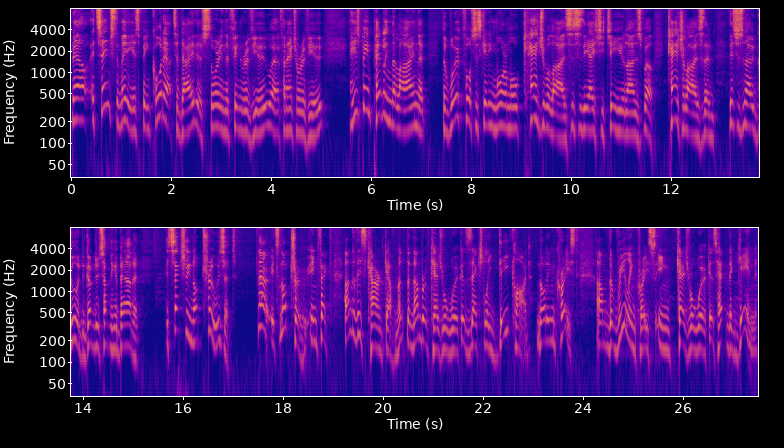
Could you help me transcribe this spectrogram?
Now, it seems to me it's been caught out today. The story in the Fin Review, uh, Financial Review, he's been peddling the line that the workforce is getting more and more casualised. This is the ACTU line as well. Casualised, then this is no good. We've got to do something about it. It's actually not true, is it? No, it's not true. In fact, under this current government, the number of casual workers has actually declined, not increased. Um, the real increase in casual workers happened again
